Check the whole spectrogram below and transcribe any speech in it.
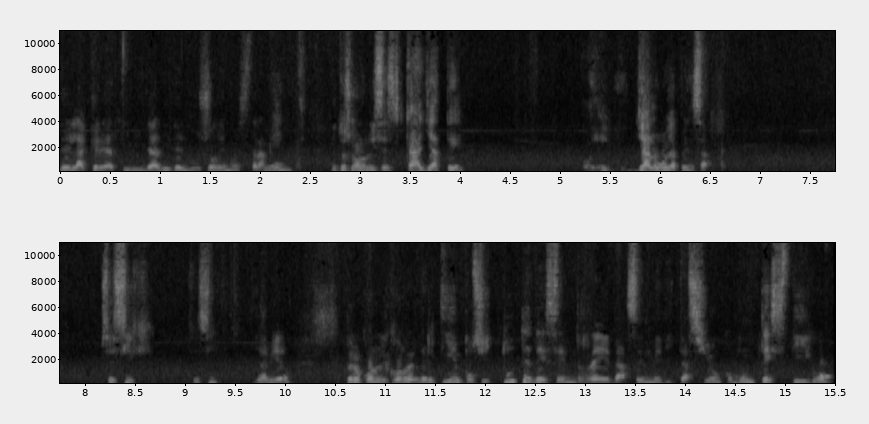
de la creatividad y del uso de nuestra mente. Entonces cuando dices, cállate, ya lo voy a pensar. Se sigue, se sigue, ¿ya vieron? Pero con el correr del tiempo, si tú te desenredas en meditación como un testigo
